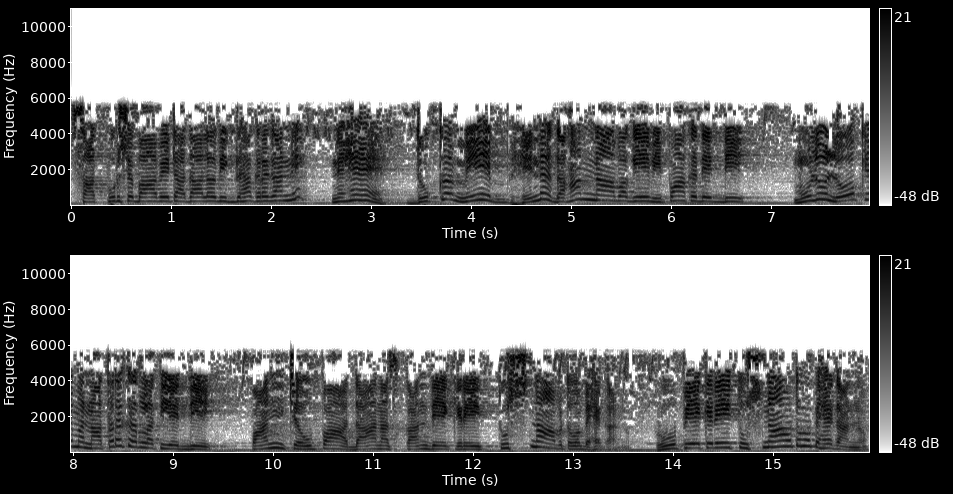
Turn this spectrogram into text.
සත්පුරුෂ භාවයට අදාළව විග්‍රහ කරගන්නේ නැහැ. දුක මේ හෙන ගහන්නා වගේ විපාක දෙද්දී මුළු ලෝකෙම නතර කරලා තියෙද්දී පංච උපාදානස්කන්ධය කෙරෙහි තෘෂ්ණාවටම බැහැ ගන්නවා. රූපය කෙරෙහි තෘෂ්ණාවටම බැහැ ගන්නවා.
